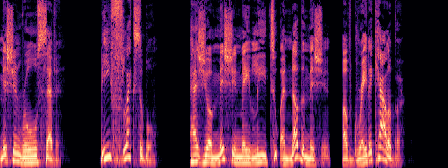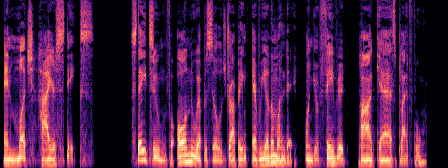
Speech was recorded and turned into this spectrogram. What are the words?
Mission Rule 7 Be flexible, as your mission may lead to another mission of greater caliber and much higher stakes. Stay tuned for all new episodes dropping every other Monday on your favorite podcast platform.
